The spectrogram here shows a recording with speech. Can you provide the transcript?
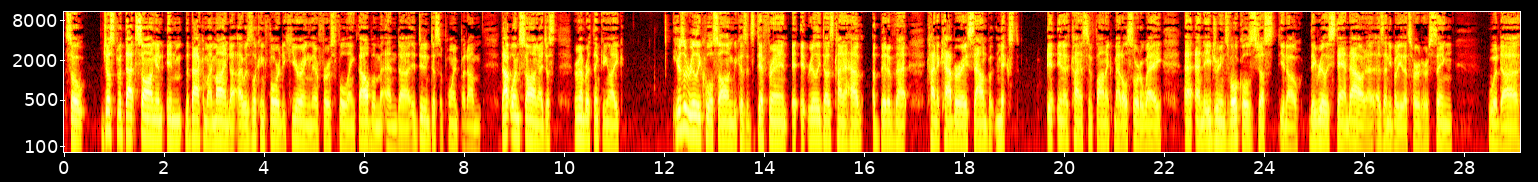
so just with that song in in the back of my mind, I, I was looking forward to hearing their first full length album, and uh, it didn't disappoint. But um, that one song, I just remember thinking like. Here's a really cool song because it's different. It, it really does kind of have a bit of that kind of cabaret sound, but mixed in, a kind of symphonic metal sort of way. And Adrienne's vocals just, you know, they really stand out as anybody that's heard her sing would, uh,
